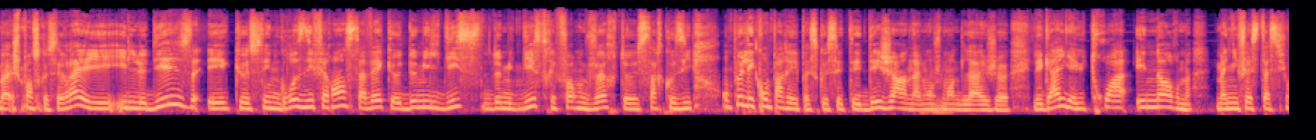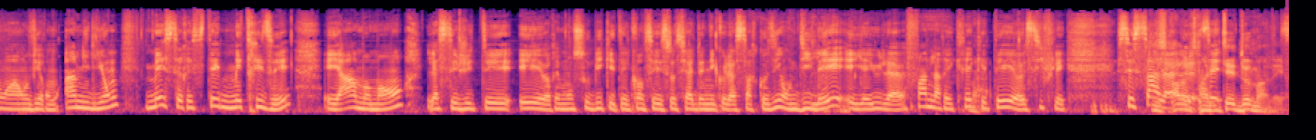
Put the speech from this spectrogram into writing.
Bah, je pense que c'est vrai, ils, le disent, et que c'est une grosse différence avec 2010, 2010, réforme Wörth-Sarkozy. On peut les comparer parce que c'était déjà un allongement de l'âge légal. Il y a eu trois énormes manifestations à environ un million, mais c'est resté maîtrisé. Et à un moment, la CGT et Raymond Soubi, qui était le conseiller social de Nicolas Sarkozy, ont dealé et il y a eu la fin de la récré qui était euh, sifflée. C'est ça. la, notre invité demain, d'ailleurs.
